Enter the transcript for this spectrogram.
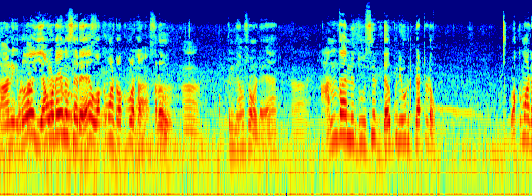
దానికి ఇప్పుడు ఎవడైనా సరే ఒక మాట ఒక మాట. హలో ఒక్క నిమిషం అంటే అందాన్ని చూసి డబ్బులు ఎవడు పెట్టడం? ఒక మాట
